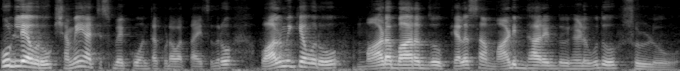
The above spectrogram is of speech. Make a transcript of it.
ಕೂಡಲೇ ಅವರು ಕ್ಷಮೆ ಯಾಚಿಸಬೇಕು ಅಂತ ಕೂಡ ಒತ್ತಾಯಿಸಿದರು. ವಾಲ್ಮೀಕಿ ಅವರು ಮಾಡಬಾರದು ಕೆಲಸ ಮಾಡಿದ್ದಾರೆಂದು ಹೇಳುವುದು ಸುಳ್ಳು.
